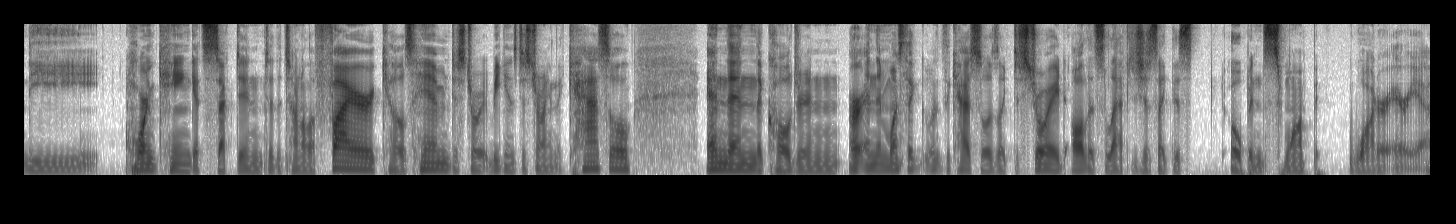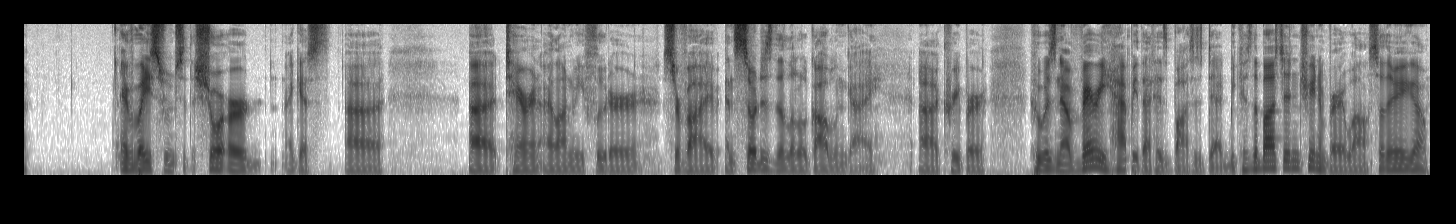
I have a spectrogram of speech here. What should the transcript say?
the Horn King gets sucked into the tunnel of fire, kills him, destroy begins destroying the castle, and then the cauldron, or and then once the once the castle is like destroyed, all that's left is just like this open swamp water area. Everybody swims to the shore, or I guess uh, uh, Eilonwy, Fflewddur survive, and so does the little goblin guy, uh, Creeper, who is now very happy that his boss is dead because the boss didn't treat him very well. So there you go.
